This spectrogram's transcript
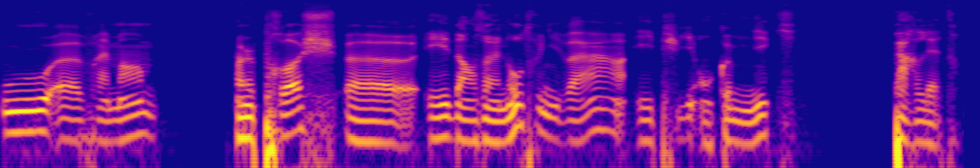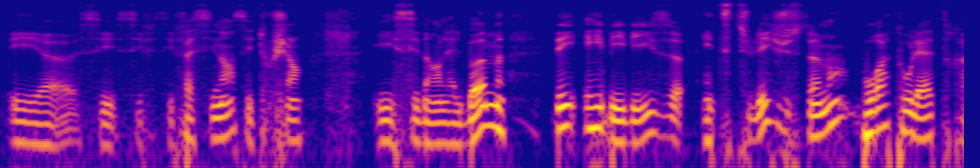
où euh, vraiment un proche est dans un autre univers et puis on communique par lettre. Et c'est fascinant, c'est touchant. Et c'est dans l'album des A-Babies, intitulé justement Boîte aux lettres.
